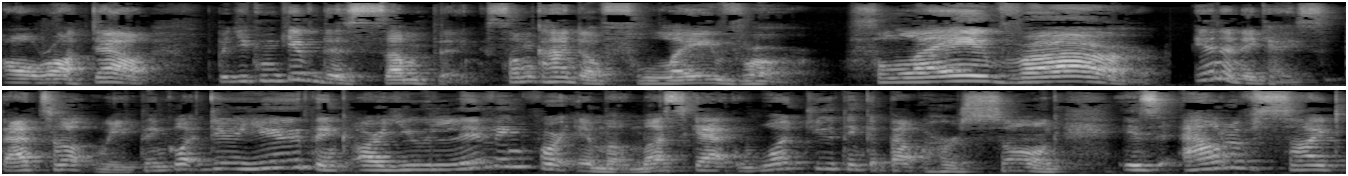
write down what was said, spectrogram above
all rocked out, but you can give this something, some kind of flavor. Flavor. In any case, that's what we think. What do you think? Are you living for Emma Muscat? What do you think about her song? Is out of sight,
